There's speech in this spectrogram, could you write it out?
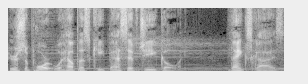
Your support will help us keep SFG going. Thanks, guys.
